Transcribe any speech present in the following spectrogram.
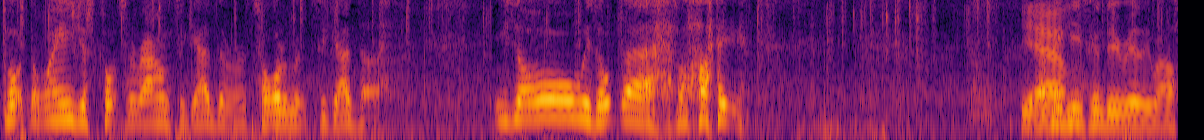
But the way he just puts a round together, a tournament together, he's always up there. Like, yeah, I think he's going to do really well.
